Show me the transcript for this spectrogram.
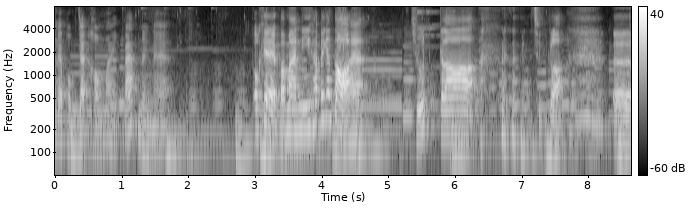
เดี๋ยวผมจัดของใหม่แป๊บหนึ่งนะฮะ โอเค ประมาณนี้ครับไปกันต่อฮะ ชุดกราะชุดกราะเออ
